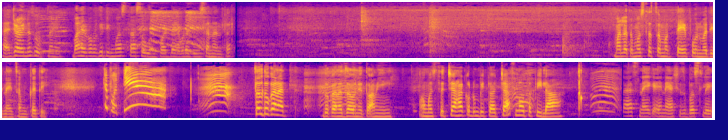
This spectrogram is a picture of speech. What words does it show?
काय जॉईनच होत नाही. बाहेर बघा किती मस्त असं ऊन पडलं एवढ्या दिवसानंतर. मला तर मस्त चमकत आहे फोनमध्ये नाही चमकत आहे. चल दुकानात. दुकानात जाऊन येतो आम्ही. मग मस्त चहा करून पितो. चहाच नव्हता पिला. क्लास नाही काही नाही असेच बसले.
